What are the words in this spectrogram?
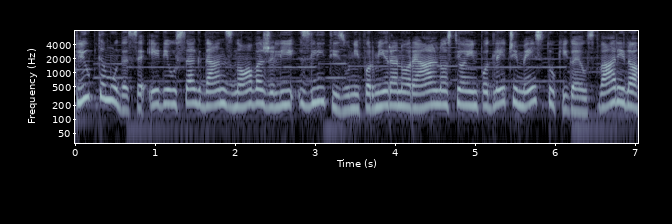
Kljub temu, da se Edi vsak dan znova želi zliti z uniformirano realnostjo in podleči mestu, ki ga je ustvarilo,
